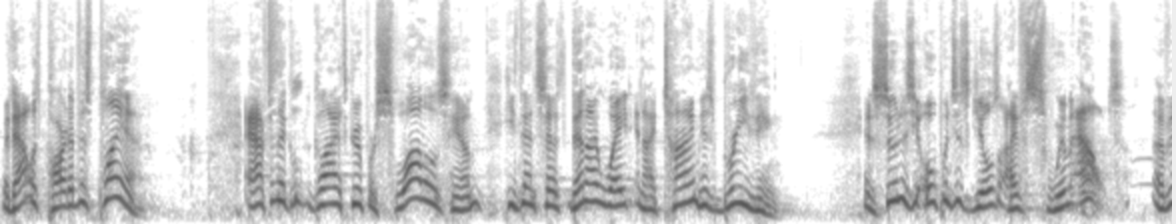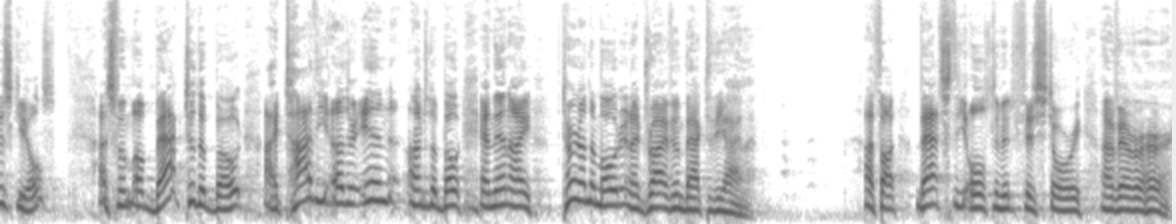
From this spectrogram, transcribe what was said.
But that was part of his plan. After the Goliath grouper swallows him, he then says, Then I wait and I time his breathing. And as soon as he opens his gills, I swim out of his gills. I swim up back to the boat. I tie the other end onto the boat, and then I turn on the motor, and I drive him back to the island. I thought, that's the ultimate fish story I've ever heard.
